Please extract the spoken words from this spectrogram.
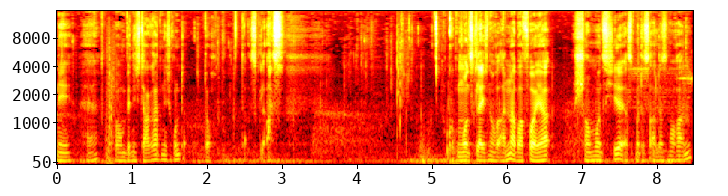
Nee, hä? Warum bin ich da gerade nicht runter? Doch, da ist Glas. Gucken wir uns gleich noch an, aber vorher schauen wir uns hier erstmal das alles noch an.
